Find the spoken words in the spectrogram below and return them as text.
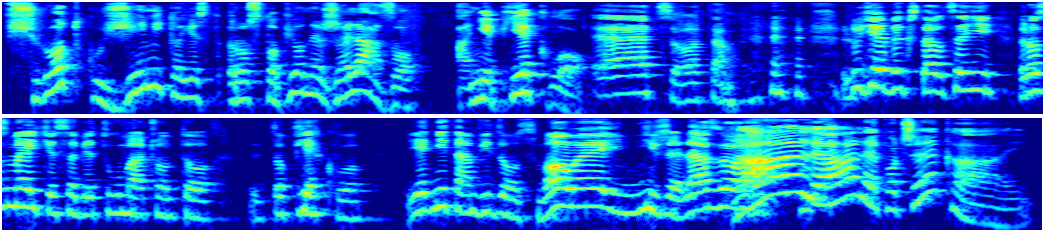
w środku ziemi to jest roztopione żelazo, a nie piekło. E, co tam? Ludzie wykształceni rozmaicie sobie tłumaczą to, to piekło. Jedni tam widzą smołę, inni żelazo, a... Ale, ale, poczekaj.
